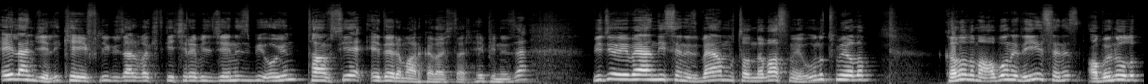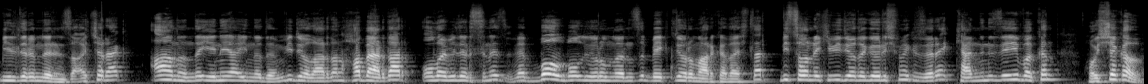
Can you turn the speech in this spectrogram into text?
Eğlenceli, keyifli, güzel vakit geçirebileceğiniz bir oyun tavsiye ederim arkadaşlar hepinize. Videoyu beğendiyseniz beğen butonuna basmayı unutmayalım. Kanalıma abone değilseniz abone olup bildirimlerinizi açarak anında yeni yayınladığım videolardan haberdar olabilirsiniz ve bol bol yorumlarınızı bekliyorum arkadaşlar. Bir sonraki videoda görüşmek üzere. Kendinize iyi bakın. Hoşçakalın.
